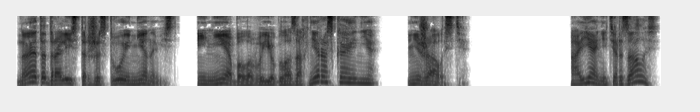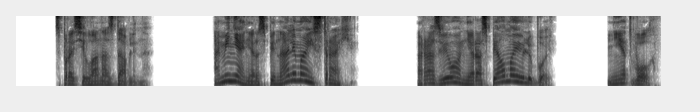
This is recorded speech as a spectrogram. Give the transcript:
но это дрались торжество и ненависть, и не было в ее глазах ни раскаяния, ни жалости. «А я не терзалась?» — спросила она сдавленно. «А меня не распинали мои страхи? Разве он не распял мою любовь? Нет, Волхв,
